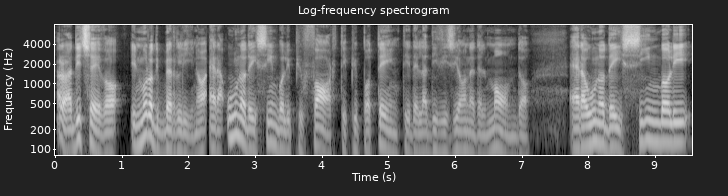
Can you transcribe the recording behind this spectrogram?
Allora, dicevo, il muro di Berlino era uno dei simboli più forti, più potenti della divisione del mondo, era uno dei simboli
